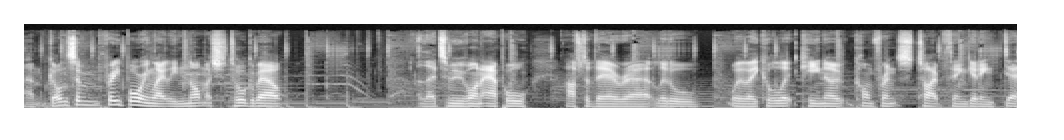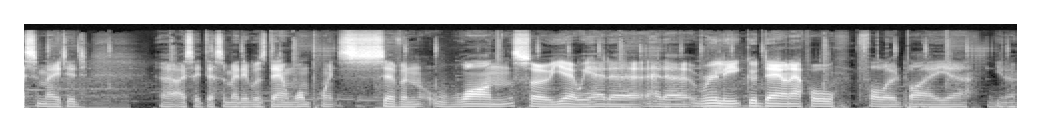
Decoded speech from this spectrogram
Um, and silver pretty boring lately. Not much to talk about. Let's move on. Apple after their uh, little what do they call it keynote conference type thing getting decimated. Uh, I say decimated was down 1.71. So yeah, we had a had a really good day on Apple, followed by uh, you know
